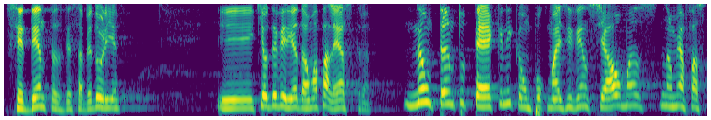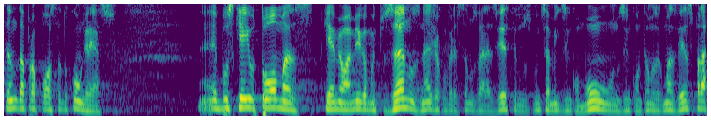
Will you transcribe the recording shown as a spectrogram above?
sedentas de sabedoria, e que eu deveria dar uma palestra, não tanto técnica, um pouco mais vivencial, mas não me afastando da proposta do Congresso. É, busquei o Thomas, que é meu amigo há muitos anos, né, já conversamos várias vezes, temos muitos amigos em comum, nos encontramos algumas vezes para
